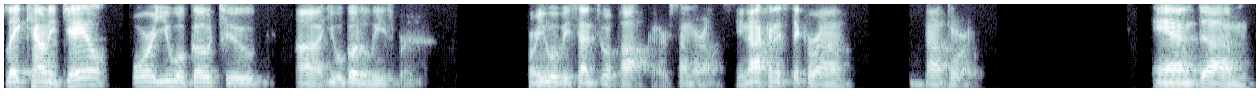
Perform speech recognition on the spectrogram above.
Lake County Jail, or you will go to, uh, you will go to Leesburg. Or you will be sent to Apopka or somewhere else. You're not gonna stick around Mount Dora. And, um,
